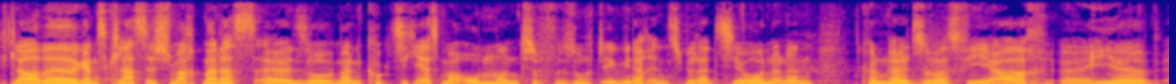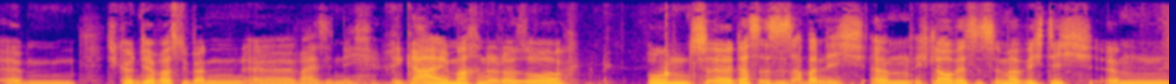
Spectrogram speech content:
ich glaube, ganz klassisch macht man das äh, so, man guckt sich erstmal um und versucht irgendwie nach Inspiration und dann kommt halt sowas wie, ach, äh, hier, ähm, ich könnte ja was über ein, äh, weiß ich nicht, Regal machen oder so. Und äh, das ist es aber nicht. Ähm, ich glaube, es ist immer wichtig, ähm,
